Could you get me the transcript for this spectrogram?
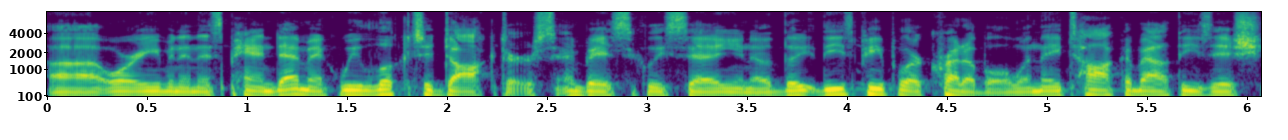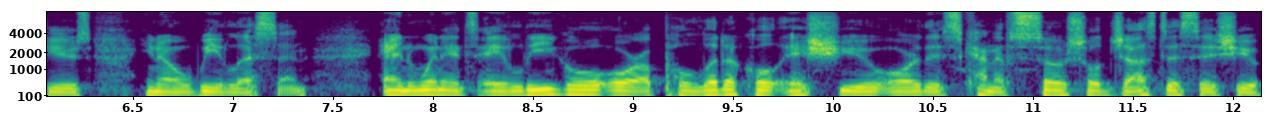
uh, or even in this pandemic, we look to doctors and basically say, you know, these people are credible when they talk about these issues. You know, we listen. And when it's a legal or a political issue or this kind of social justice issue,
